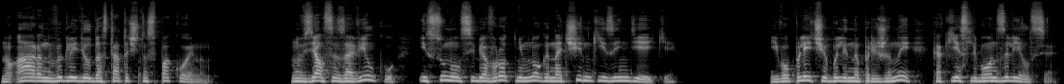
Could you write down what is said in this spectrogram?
Но Аарон выглядел достаточно спокойным. Он взялся за вилку и сунул себе в рот немного начинки из индейки. Его плечи были напряжены, как если бы он злился.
